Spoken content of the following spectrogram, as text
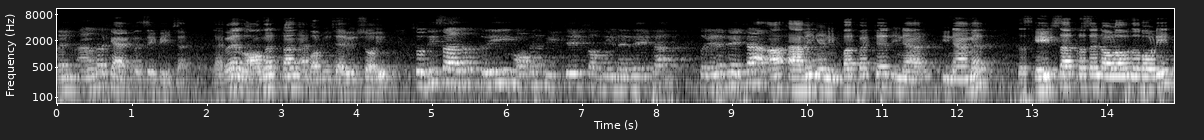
That is another characteristic feature. A longer tongue about which I will show you. So these are the three important features of the Edentata. So Edentata are having an imperfected enamel. The scales are present all over the body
